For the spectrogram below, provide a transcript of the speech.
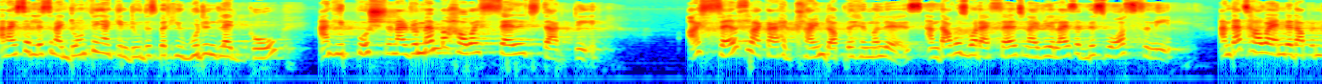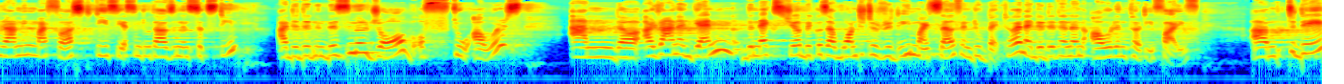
And I said, listen, I don't think I can do this, but he wouldn't let go. And he pushed, and I remember how I felt that day. I felt like I had climbed up the Himalayas, and that was what I felt, and I realized that this was for me. And that's how I ended up in running my first TCS in 2016. I did an abysmal job of two hours, and uh, I ran again the next year because I wanted to redeem myself and do better, and I did it in an hour and 35. Um, today,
